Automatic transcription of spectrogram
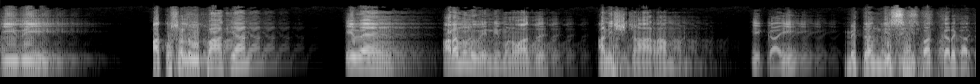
කීවේ අකුසල විපාකයන් එවෙන් අරමුණු වෙන්නේ මොනවද? අනිෂ්ඨ ආරම්මන. ඒකයි මෙතනදී සිහිපත් කරගත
